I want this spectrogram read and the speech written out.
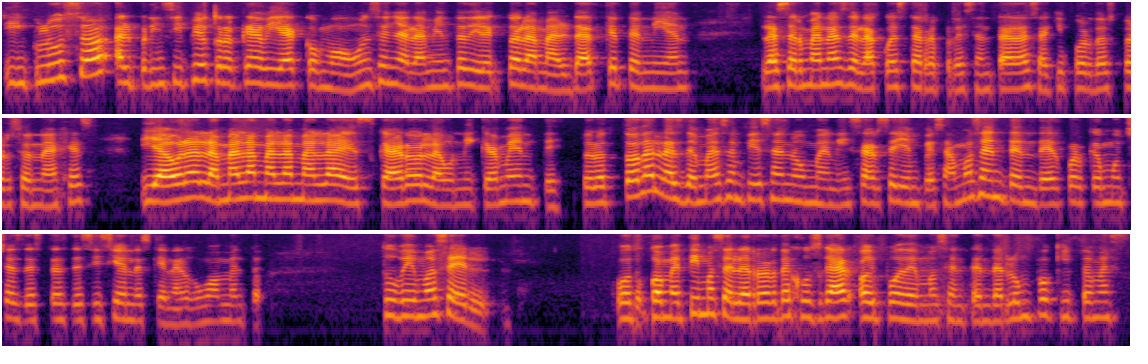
Incluso al principio creo que había como un señalamiento directo a la maldad que tenían las hermanas de la cuesta representadas aquí por dos personajes, y ahora la mala, mala, mala es Carola únicamente, pero todas las demás empiezan a humanizarse y empezamos a entender por qué muchas de estas decisiones que en algún momento tuvimos el o cometimos el error de juzgar, hoy podemos entenderlo un poquito más.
